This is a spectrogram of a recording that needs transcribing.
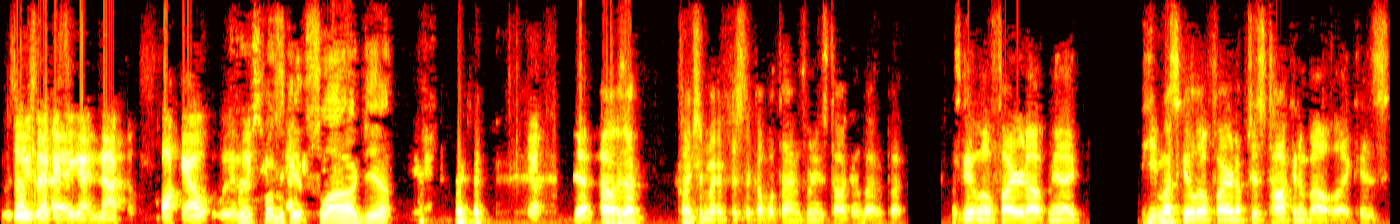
It was always that guy that got knocked the fuck out within First like one to get seconds. flogged. Yeah. Yeah, yeah. I was uh, clenching my fist a couple times when he was talking about it, but I was getting a little fired up. Man, I, he must get a little fired up just talking about like his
